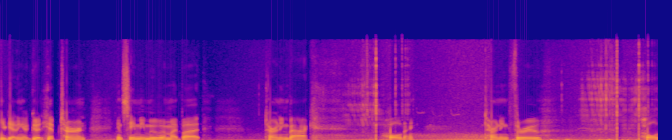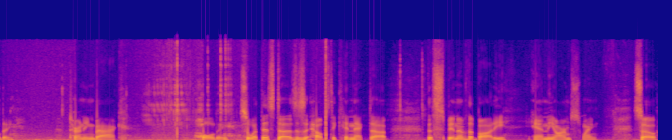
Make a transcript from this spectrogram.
You're getting a good hip turn. You can see me moving my butt, turning back, holding, turning through, holding, turning back, holding. So what this does is it helps to connect up the spin of the body and the arm swing. So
